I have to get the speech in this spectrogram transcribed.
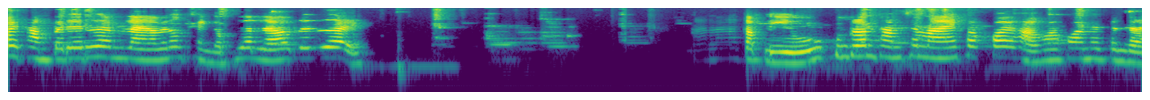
อยๆทำไปเรื่อยๆไม่เป็นไม่ต้องแข่งกับเพื่อนแล้วเรื่อยๆกับหลิวคุณเริ่มทำใช่ไหมค่อยๆค่ะค่อยๆไม่เป็นไร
